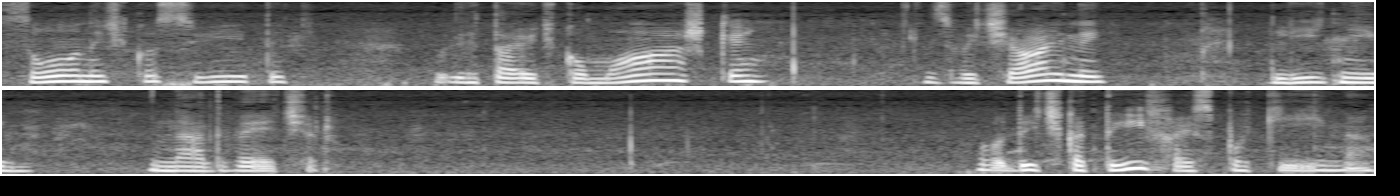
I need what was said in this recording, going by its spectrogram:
сонечко світить, літають комашки. Звичайний літній надвечір. Водичка тиха і спокійна.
